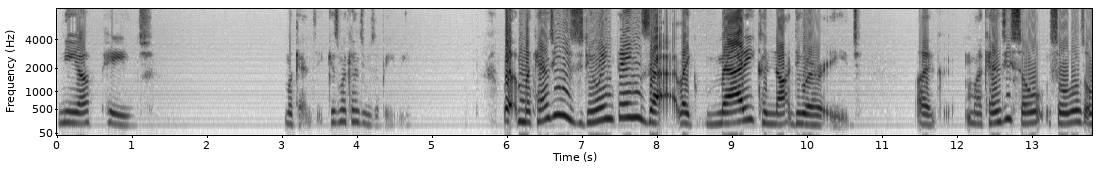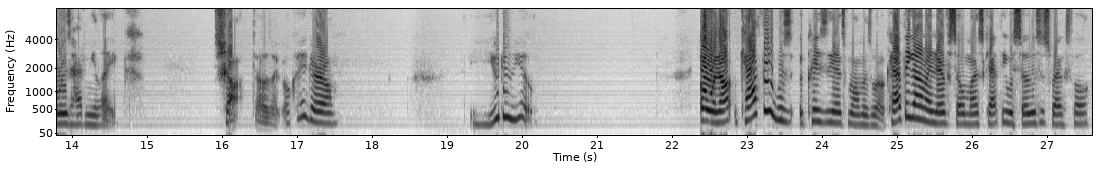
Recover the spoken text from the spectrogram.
Nia, Paige, Mackenzie, because Mackenzie was a baby. But Mackenzie was doing things that like Maddie could not do at her age. Like Mackenzie so solos always had me like shocked. I was like, okay, girl, you do you. Oh, and I'll, Cathy was a crazy dance mom as well. Cathy got on my nerves so much. Cathy was so disrespectful,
